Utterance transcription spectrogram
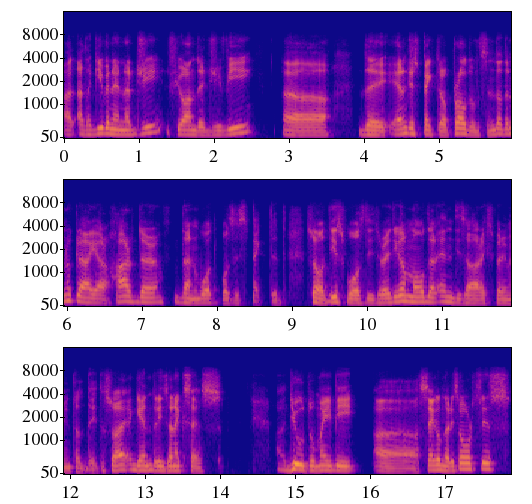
at, at, a given energy, if you under GV, uh, the energy spectra of protons and other nuclei are harder than what was expected. So this was the theoretical model, and these are experimental data. So again, there is an excess due to maybe uh, secondary sources,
